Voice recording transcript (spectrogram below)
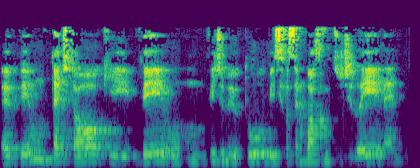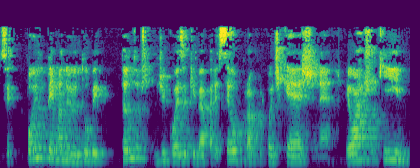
é, vê um TED Talk, vê um, um, vídeo no YouTube, se você não gosta muito de ler, né? Você põe o tema no YouTube, tanto de coisa que vai aparecer, o próprio podcast, né? Eu acho que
